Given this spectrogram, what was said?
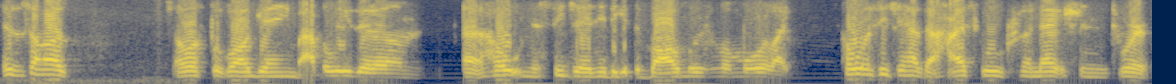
it's a solid, solid football game. I believe that um, uh, Holton and CJ need to get the ball moving a little more. Like Holton and CJ have that high school connection to where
